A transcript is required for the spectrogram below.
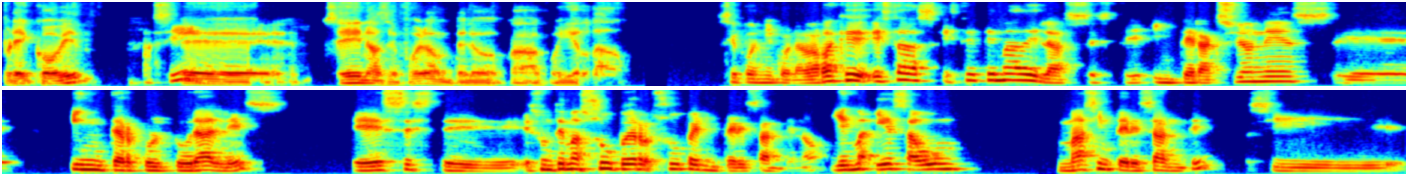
pre-COVID, Así. eh, sí, no, se fueron, pero a cualquier lado. Sí, pues Nico, la verdad que estas, este tema de las este, interacciones eh, interculturales es, este, es un tema súper, súper interesante, ¿no? Y es, y es aún más interesante si eh,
